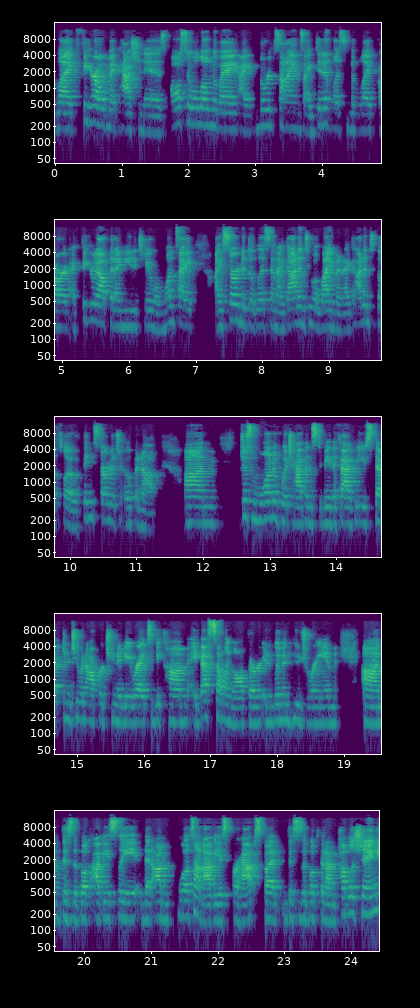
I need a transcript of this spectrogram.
like figure out what my passion is. Also, along the way, I ignored signs. I didn't listen to the lifeguard. I figured out that I needed to. And once I I started to listen, I got into alignment. I got into the flow. Things started to open up. Um, just one of which happens to be the fact that you stepped into an opportunity, right, to become a best-selling author in Women Who Dream. Um, this is a book, obviously, that I'm well, it's not obvious, perhaps, but this is a book that I'm publishing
